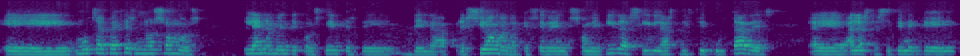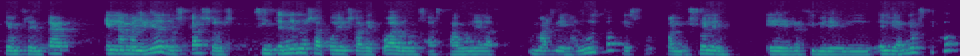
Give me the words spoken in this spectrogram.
eh, muchas veces no somos plenamente conscientes de, la presión a la que se ven sometidas y las dificultades eh, a las que se tiene que, enfrentar en la mayoría de los casos sin tener los apoyos adecuados hasta una edad más bien adulta, que es cuando suelen recibir el diagnóstico.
